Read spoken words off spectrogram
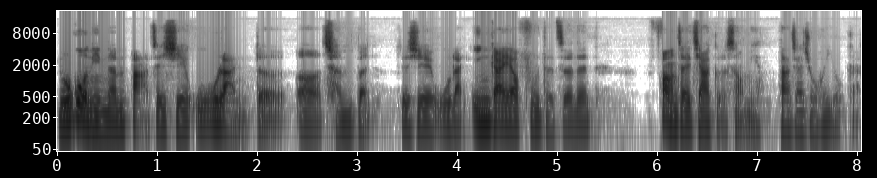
如果你能把这些污染的呃成本，这些污染应该要负的责任。放在价格上面，大家就会有感。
